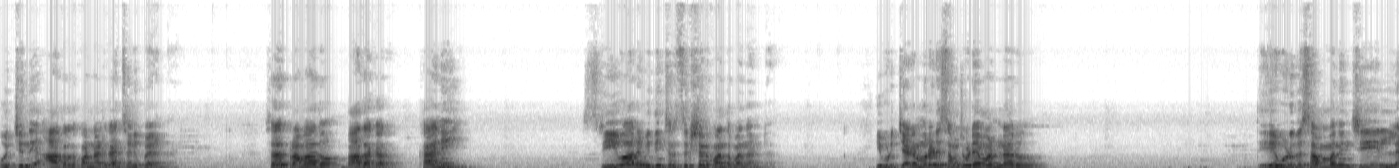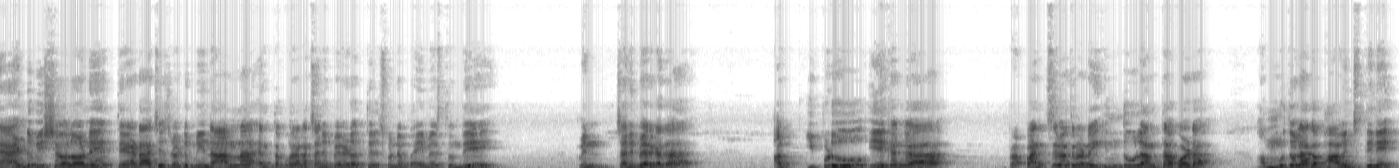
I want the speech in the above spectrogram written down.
వచ్చింది. ఆ తర్వాత కొన్నాళ్ళకి ఆయన చనిపోయి అన్నాడు సరే ప్రమాదం బాధాకరం. కానీ శ్రీవారు విధించిన శిక్షను కొంతమంది అంటారు. ఇప్పుడు జగన్మోహన్ రెడ్డి సంబంధించి కూడా ఏమంటున్నారు? దేవుడికి సంబంధించి ల్యాండ్ విషయంలోనే తేడా చేసినట్టు మీ నాన్న ఎంత ఘోరంగా చనిపోయాడో తెలుసుకుంటే భయం వేస్తుంది మీన్ చనిపోయారు కదా. అప్- ఇప్పుడు ఏకంగా ప్రపంచవ్యాప్తంగా హిందువులంతా కూడా అమృతంలాగా భావించి తినే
